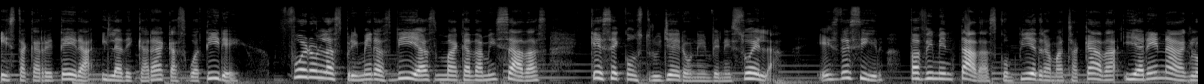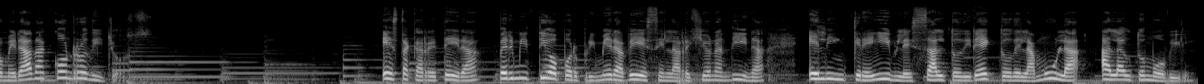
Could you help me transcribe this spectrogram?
Esta carretera y la de Caracas-Guatire fueron las primeras vías macadamizadas que se construyeron en Venezuela, es decir, pavimentadas con piedra machacada y arena aglomerada con rodillos. Esta carretera permitió por primera vez en la región andina el increíble salto directo de la mula al automóvil.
